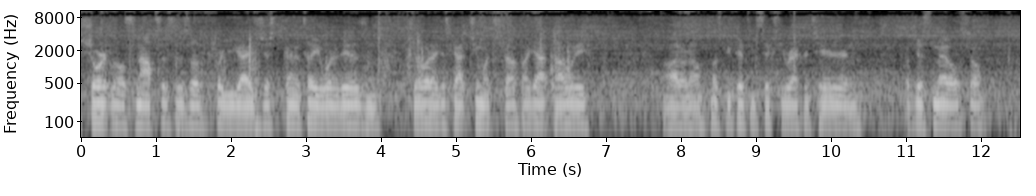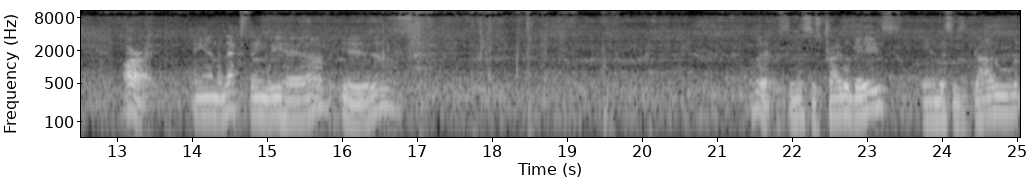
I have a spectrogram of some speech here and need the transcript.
short little synopsises of for you guys just kind of tell you what it is and show it. I just got too much stuff. I got probably oh, I don't know must be 50 60 records here and of just metal so. All right and the next thing we have is this. And this is Tribal Gaze. And this is God,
